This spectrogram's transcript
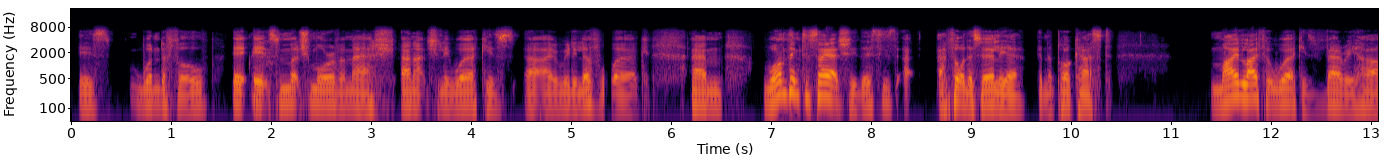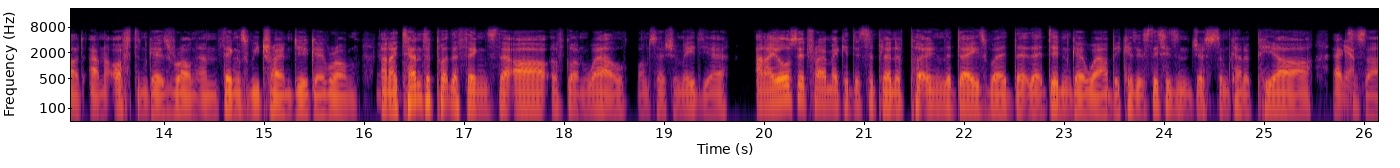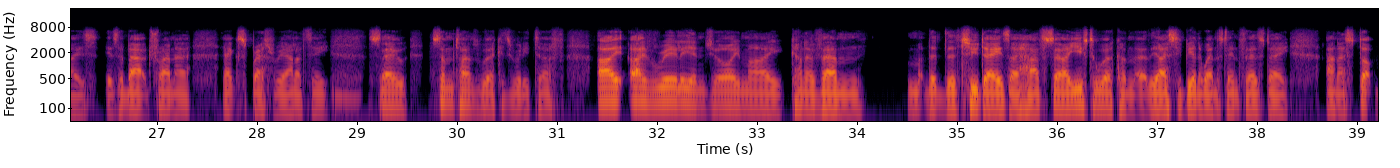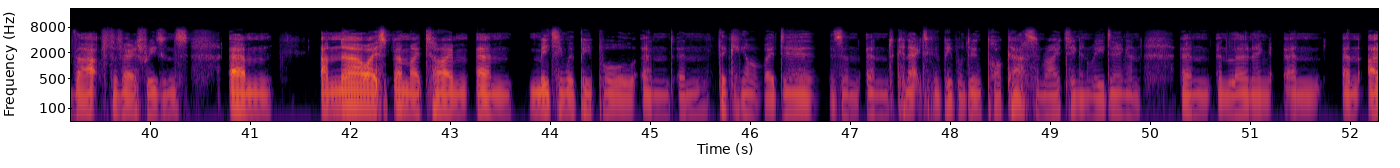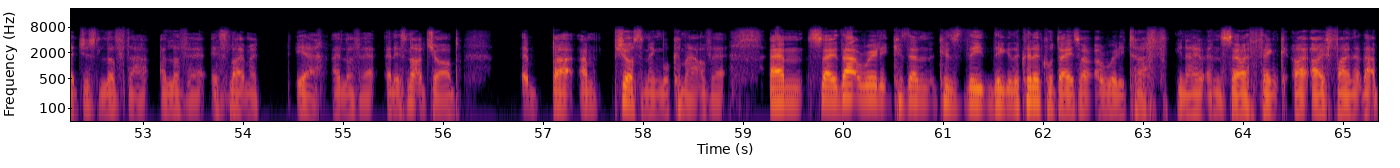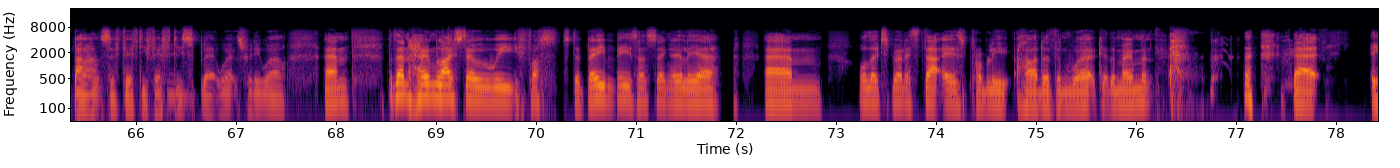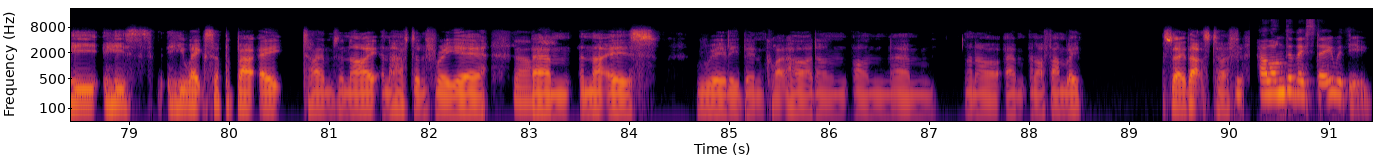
is wonderful. It, it's much more of a mesh, and actually, work is. Uh, I really love work. Um, one thing to say, actually, this is. I thought this earlier in the podcast my life at work is very hard and often goes wrong and things we try and do go wrong mm-hmm. and i tend to put the things that are have gone well on social media and i also try and make a discipline of putting the days where that, that didn't go well because it's this isn't just some kind of pr exercise yeah. it's about trying to express reality mm-hmm. so sometimes work is really tough i i really enjoy my kind of um the, the two days I have. So I used to work on the ICB on a Wednesday and Thursday, and I stopped that for various reasons. Um, and now I spend my time um, meeting with people and and thinking of ideas and and connecting with people, doing podcasts and writing and reading and and and learning and and I just love that. I love it. It's like my yeah, I love it, and it's not a job. Uh, but I'm sure something will come out of it. Um, so that really, because then, because the, the, the clinical days are really tough, you know, and so I think I, I find that that balance of 50 50 mm. split works really well. Um, but then home life, so we foster babies, I was saying earlier. Um, although to be honest, that is probably harder than work at the moment. uh, he he's he wakes up about eight times a night and has done for a year. Um, and that is really been quite hard on on um on our um on our family. So that's tough. How long do they stay with you?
